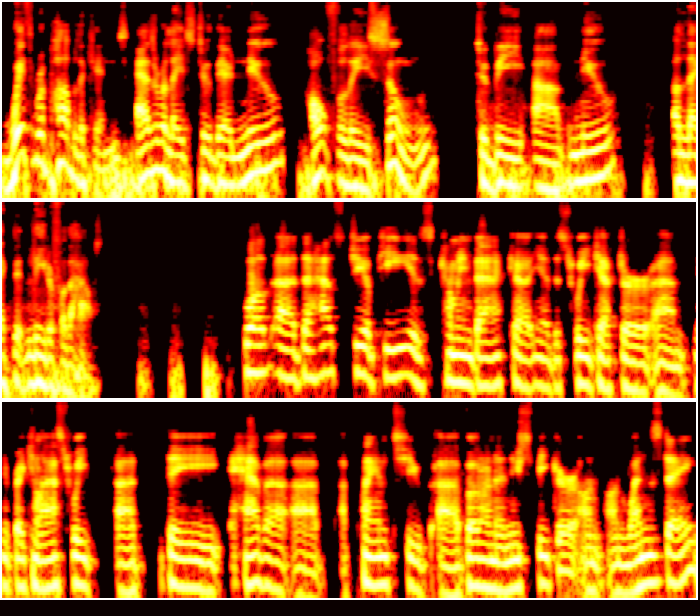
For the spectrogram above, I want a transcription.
with Republicans as it relates to their new, hopefully soon to be um, new elected leader for the House? Well, uh, the House GOP is coming back, uh, you know, this week after um, you know, breaking last week. Uh, they have a, a, a plan to uh, vote on a new speaker on on Wednesday.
